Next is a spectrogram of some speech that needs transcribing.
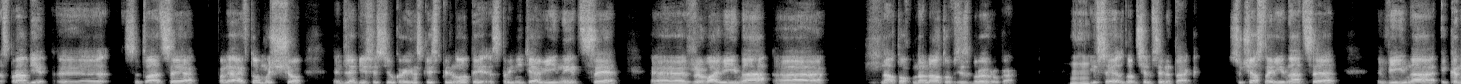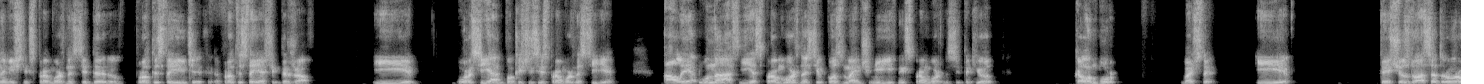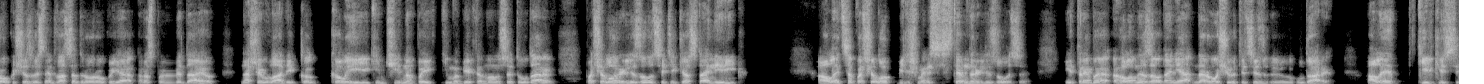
насправді е, ситуація полягає в тому, що для більшості української спільноти сприйняття війни це е, жива війна е, натовп на натовп зі зброєю в руках. Угу. І все зовсім все не так. Сучасна війна це війна економічних спроможностей протистоючих, протистоящих держав. І у росіян поки що ці спроможності є. Але у нас є спроможності по зменшенню їхніх спроможностей. Такі от каламбур. Бачите. І те, що з 22 року, що з весни 22 року я розповідаю нашій владі, коли і яким чином, по яким об'єктам наносити удари, почало реалізовуватися тільки останній рік. Але це почало більш-менш системно реалізовуватися. І треба головне завдання нарощувати ці е, удари. Але кількість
